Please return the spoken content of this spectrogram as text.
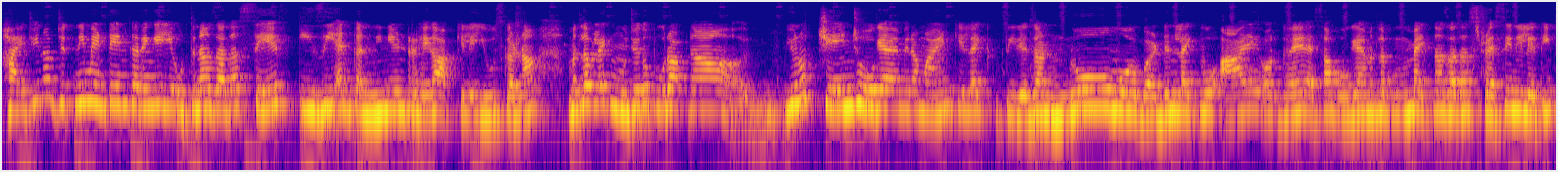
हाइजीन आप जितनी मेंटेन करेंगे, ये उतना ज़्यादा सेफ़ इजी एंड कन्वीनियंट रहेगा आपके लिए यूज़ करना। मतलब लाइक मुझे तो पूरा अपना यू नो चेंज हो गया है मेरा माइंड कि like periods are no more burden like वो आए और गए, ऐसा हो गया है। मतलब मैं इतना ज़्यादा स्ट्रेस ही नहीं लेती।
